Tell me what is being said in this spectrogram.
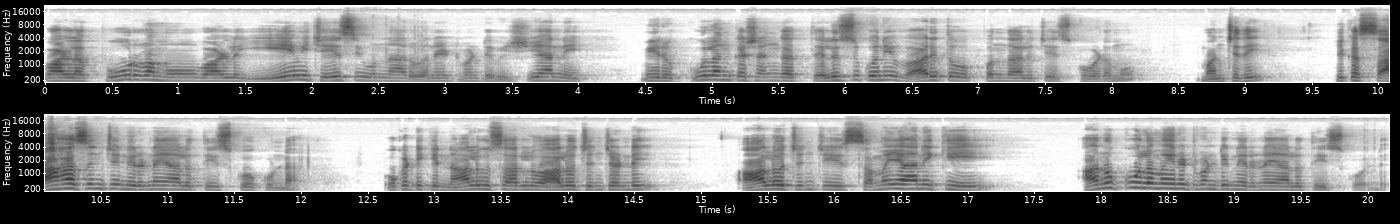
వాళ్ళ పూర్వము వాళ్ళు ఏమి చేసి ఉన్నారు అనేటువంటి విషయాన్ని మీరు కూలంకషంగా తెలుసుకొని వారితో ఒప్పందాలు చేసుకోవడము మంచిది. ఇక సాహసించి నిర్ణయాలు తీసుకోకుండా ఒకటికి నాలుగు సార్లు ఆలోచించండి. ఆలోచించి సమయానికి అనుకూలమైనటువంటి నిర్ణయాలు తీసుకోండి.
